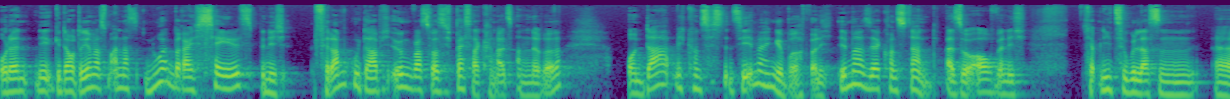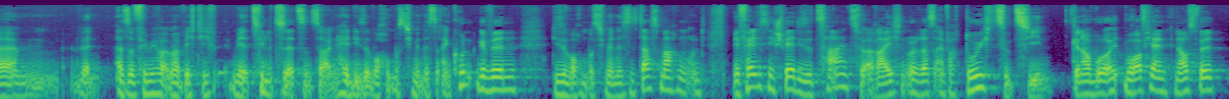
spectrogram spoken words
oder nee, genau, drehen wir es mal anders. Nur im Bereich Sales bin ich verdammt gut, da habe ich irgendwas, was ich besser kann als andere. Und da hat mich Consistency immer hingebracht, weil ich immer sehr konstant, also auch wenn ich, ich habe nie zugelassen, ähm, wenn, also für mich war immer wichtig, mir Ziele zu setzen und zu sagen, hey, diese Woche muss ich mindestens einen Kunden gewinnen, diese Woche muss ich mindestens das machen und mir fällt es nicht schwer, diese Zahlen zu erreichen oder das einfach durchzuziehen. Genau, worauf ich hinaus will,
